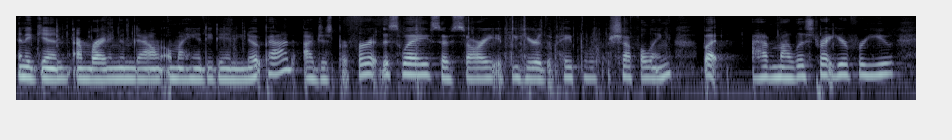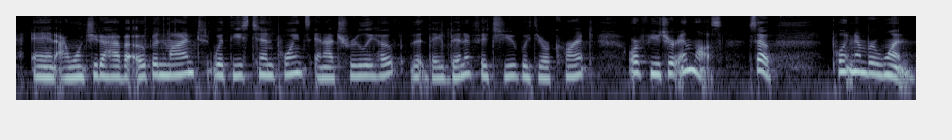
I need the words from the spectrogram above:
And again, I'm writing them down on my handy dandy notepad. I just prefer it this way. So sorry if you hear the paper shuffling, but I have my list right here for you, and I want you to have an open mind with these 10 points, and I truly hope that they benefit you with your current or future in laws. So, point number one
